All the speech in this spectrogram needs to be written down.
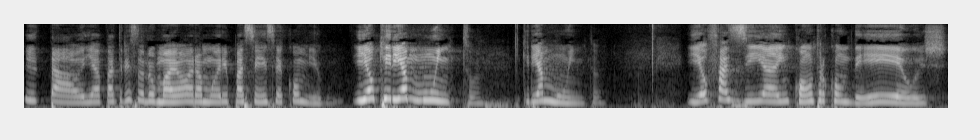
E tal. E a Patrícia no maior amor e paciência comigo. E eu queria muito, queria muito. E eu fazia encontro com Deus.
